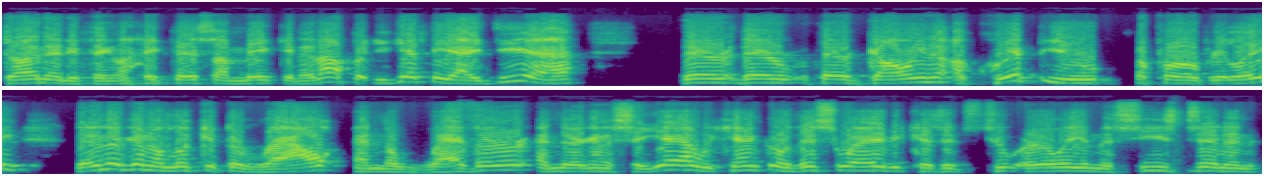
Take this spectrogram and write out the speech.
done anything like this, I'm making it up, but you get the idea. They're they're they're going to equip you appropriately. Then they're going to look at the route and the weather, and they're going to say, "Yeah, we can't go this way because it's too early in the season." And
